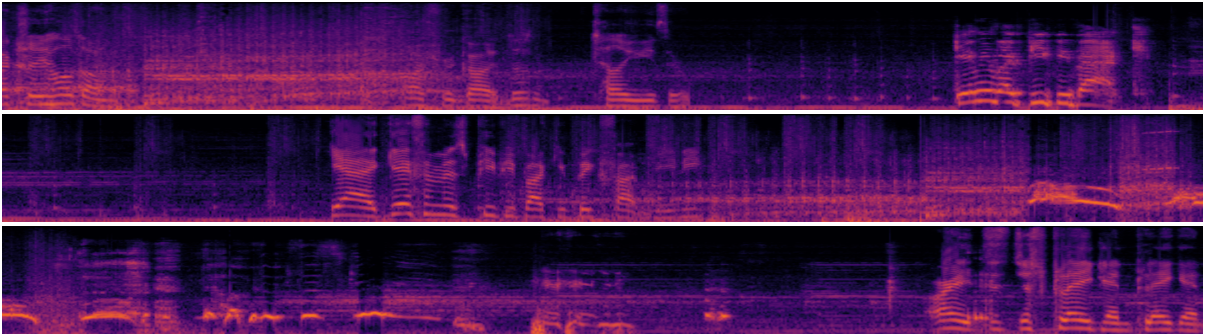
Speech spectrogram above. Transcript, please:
Actually, hold on. Oh, I forgot. It doesn't tell you either. Give me my pee back. Yeah, give him his pee back, you big fat meanie. Alright, just, just play again, play again.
